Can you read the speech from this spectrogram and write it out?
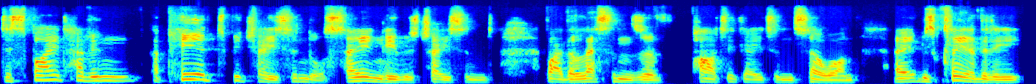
despite having appeared to be chastened or saying he was chastened by the lessons of Partygate and so on, uh, it was clear that he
